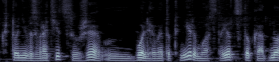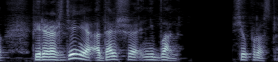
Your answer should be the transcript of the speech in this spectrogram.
кто не возвратится уже более в этот мир, ему остается только одно перерождение, а дальше Нибана. Все просто.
